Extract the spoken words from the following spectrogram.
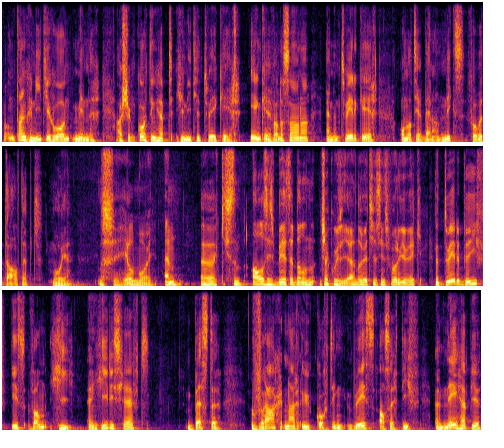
Want dan geniet je gewoon minder. Als je een korting hebt, geniet je twee keer. Eén keer van de sauna en een tweede keer omdat je er bijna niks voor betaald hebt. Mooi, hè? Dat is heel mooi. En, eh Kirsten, alles is beter dan een jacuzzi, hè? dat weet je sinds vorige week. De tweede brief is van Guy. En Guy die schrijft... Beste, Vraag naar uw korting. Wees assertief. Een nee heb je,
